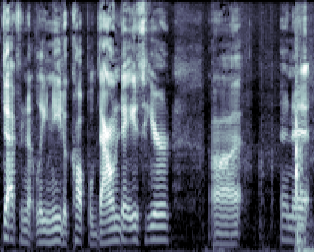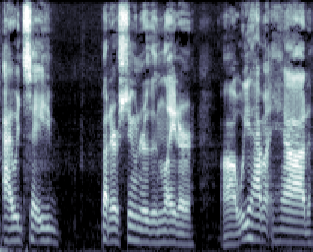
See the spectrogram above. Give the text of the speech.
definitely need a couple down days here. Uh, and it, I would say better sooner than later. Uh, we haven't had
